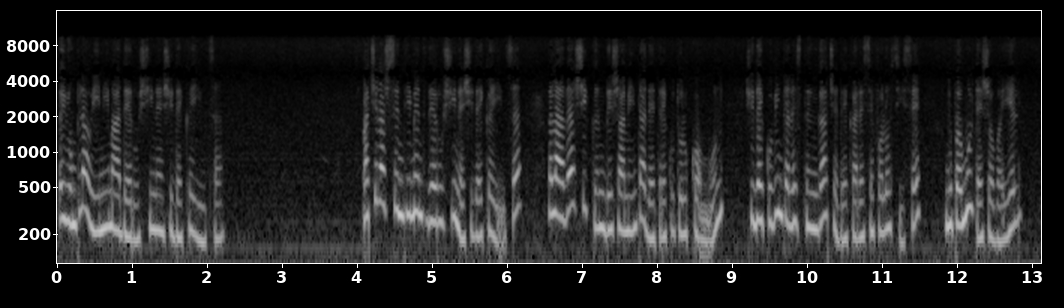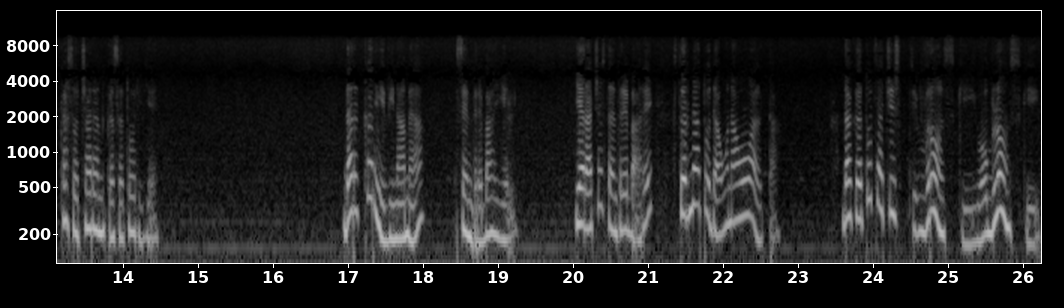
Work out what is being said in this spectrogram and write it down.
îi umpleau inima de rușine și de căință. Același sentiment de rușine și de căință îl avea și când își amintea de trecutul comun și de cuvintele stângace de care se folosise, după multe șovăieli, ca să o ceară în căsătorie. Dar care e vina mea?" se întreba el. Iar această întrebare stârnea totdeauna o alta. Dacă toți acești Vronski, Oblonski,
